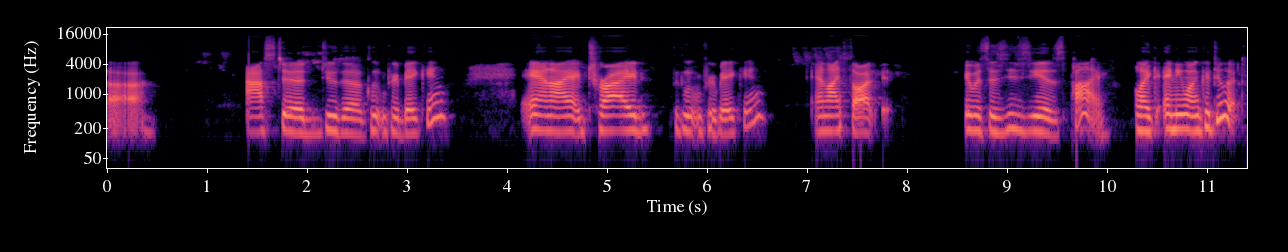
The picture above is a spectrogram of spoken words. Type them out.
uh, asked to do the gluten free baking. And I tried the gluten free baking and I thought it, it was as easy as pie, like anyone could do it.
